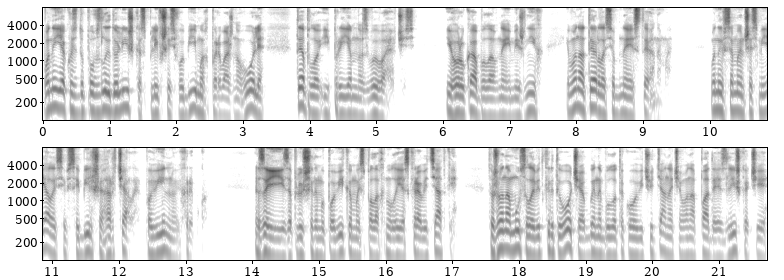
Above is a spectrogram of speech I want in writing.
Вони якось доповзли до ліжка, сплівшись в обіймах, переважно голі, тепло і приємно звиваючись. Його рука була в неї між ніг, і вона терлась об неї стегнами. Вони все менше сміялися і все більше гарчали, повільно і хрипко. За її заплющеними повіками спалахнули яскраві цятки, тож вона мусила відкрити очі, аби не було такого відчуття, наче вона падає з ліжка чи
